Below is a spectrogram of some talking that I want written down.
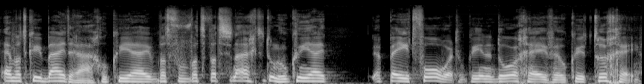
En wat kun je bijdragen? Hoe kun jij, wat, voor, wat, wat is er nou eigenlijk te doen? Hoe kun jij pay it forward? Hoe kun je het doorgeven? Hoe kun je het teruggeven?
